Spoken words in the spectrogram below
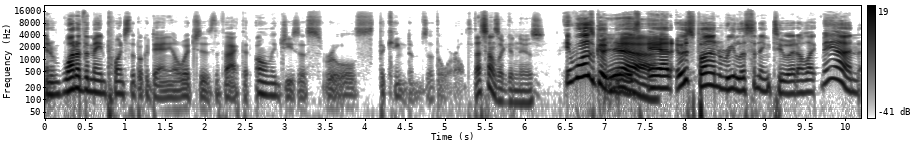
and one of the main points of the book of Daniel, which is the fact that only Jesus rules the kingdoms of the world. That sounds like good news. It was good Yeah. news, and it was fun re-listening to it. I'm like, man,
